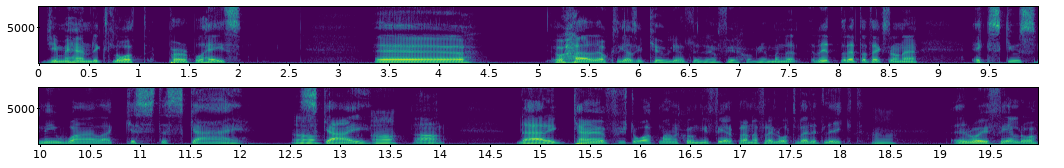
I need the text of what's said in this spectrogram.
Jimi Hendrix låt Purple Haze. Eh, och här är det också ganska kul egentligen den felsjungningen. Men den rätt, rätta texten är Excuse me while I kiss the sky. Ja. Sky. Ja. Ja. Det här är, kan jag förstå att man sjunger fel på denna för det låter väldigt likt. ja. Det är fel då.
